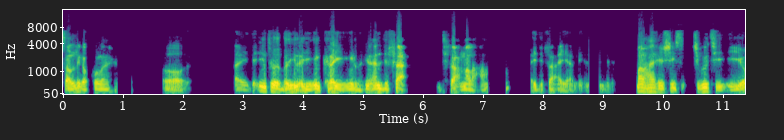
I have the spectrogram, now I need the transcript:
saldhiga ku leh oo ay de intooda badan ay yihiin kara yihiin laakiin aan difaac difaac ma laha. Ay difaacayaan ma laha heshiis jabuuti iyo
